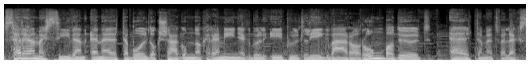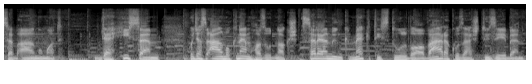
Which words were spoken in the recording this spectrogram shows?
Szerelmes szívem emelte boldogságomnak reményekből épült légvára, romba dőlt, eltemetve legszebb álmomat. De hiszem, hogy az álmok nem hazudnak, s szerelmünk megtisztulva a várakozás tüzében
